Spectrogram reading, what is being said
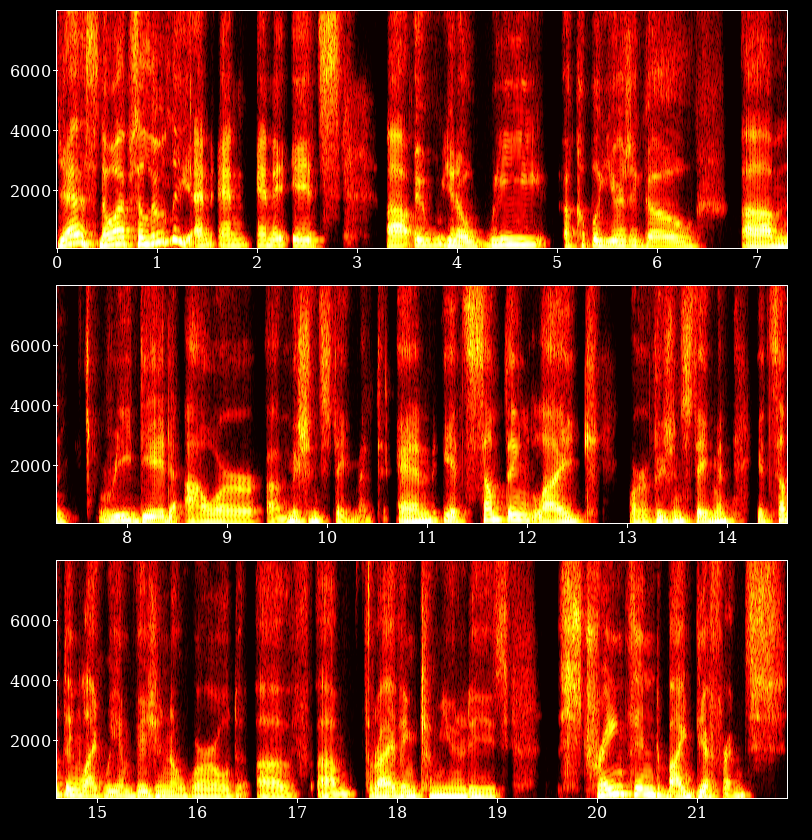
Yes. No absolutely. And and and it's uh it, you know we a couple years ago um redid our uh, mission statement. And it's something like or a vision statement. It's something like we envision a world of um, thriving communities strengthened by difference,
